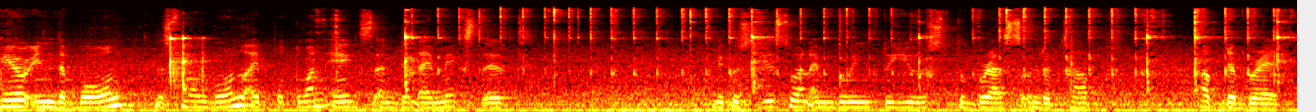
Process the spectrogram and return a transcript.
Here in the bowl the small bowl I put one eggs and then I mixed it. Because this one I'm going to use to brush on the top of the bread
